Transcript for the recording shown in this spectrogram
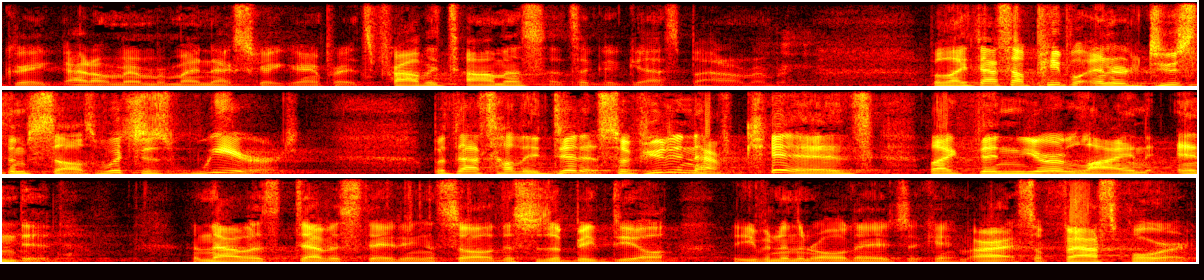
great, I don't remember my next great grandparent. It's probably Thomas. That's a good guess, but I don't remember. But like that's how people introduce themselves, which is weird. But that's how they did it. So if you didn't have kids, like then your line ended. And that was devastating. And so this was a big deal, even in their old age that came. All right, so fast forward.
